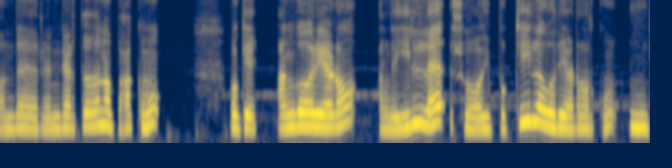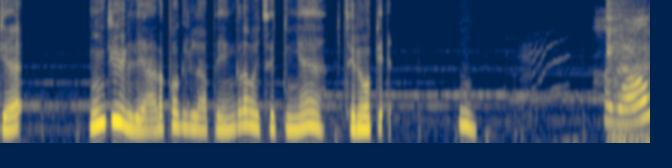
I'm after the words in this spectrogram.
அந்த ரெண்டு இடத்த தான் நான் பார்க்கணும். ஓகே அங்கே ஒரு இடம் அங்கே இல்லை. ஸோ இப்போ கீழே ஒரு இடம் இருக்கும். இங்கே. இங்கேயும் இல்லையா அடப்பகல அப்போ எங்கடா வச்சுருக்கீங்க? சரி ஓகே. ம். Hello?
